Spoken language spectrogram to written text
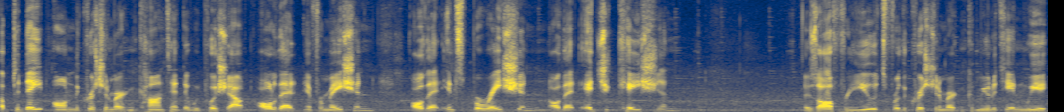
up to date on the Christian American content that we push out. All of that information, all that inspiration, all that education is all for you. It's for the Christian American community, and we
